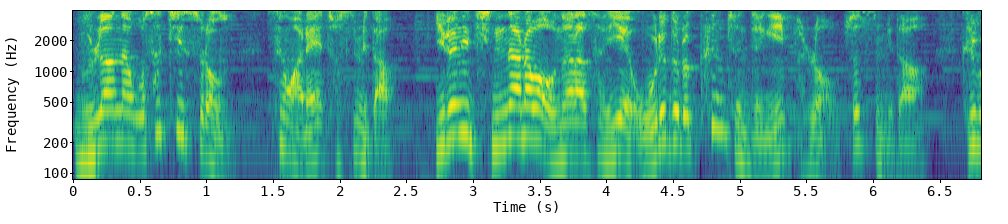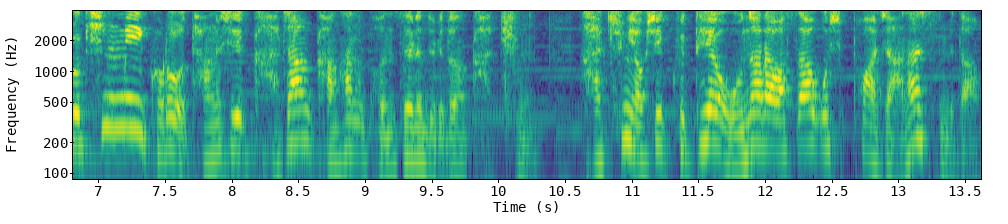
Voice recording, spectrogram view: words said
문란하고 사치스러운 생활에 졌습니다. 이러니 진나라와 오나라 사이에 오래도록 큰 전쟁이 별로 없었습니다. 그리고 킹메이커로 당시 가장 강한 권세를 누리던 가충. 가충 역시 구태여 오나라와 싸우고 싶어 하지 않았습니다.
